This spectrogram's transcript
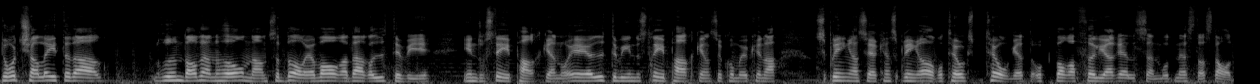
dodgar lite där, rundar den hörnan så bör jag vara där ute vid industriparken och är jag ute vid industriparken så kommer jag kunna springa så jag kan springa över tåget och bara följa rälsen mot nästa stad.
